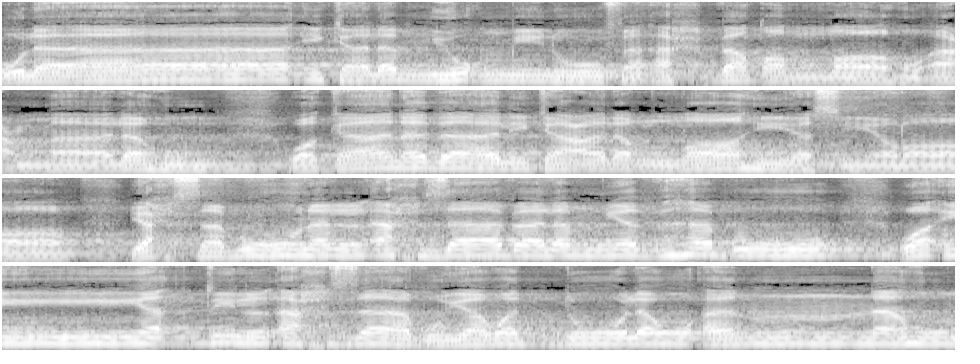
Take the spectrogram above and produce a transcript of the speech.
أولئك لم يؤمنوا فأحبط الله أعمالهم وكان ذلك على الله يسيرا. يحسبون الأحزاب لم يذهبوا وإن ياتي الأحزاب يودوا لو أنهم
